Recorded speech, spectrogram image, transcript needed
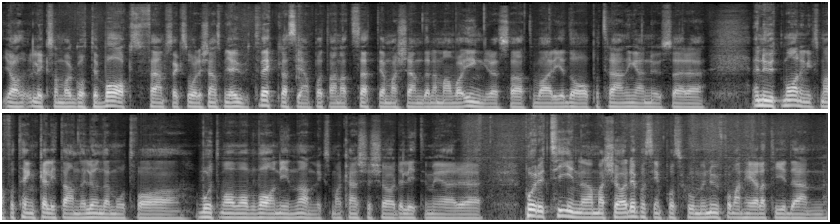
jag liksom har gått tillbaks 5-6 år, det känns som att jag utvecklas igen på ett annat sätt än man kände när man var yngre. Så att varje dag på träningar nu så är det en utmaning, liksom man får tänka lite annorlunda mot vad, mot vad man var van innan, liksom man kanske körde lite mer eh, på rutin när man körde på sin position men nu får man hela tiden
